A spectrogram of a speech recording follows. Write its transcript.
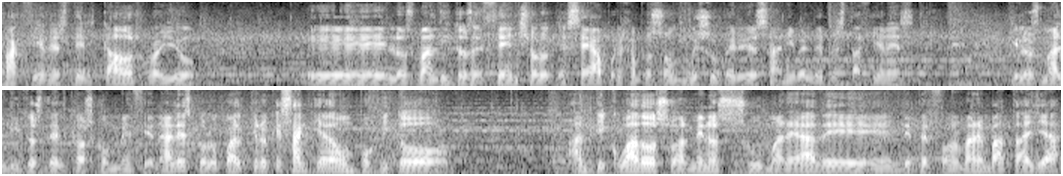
facciones del caos, rollo los malditos de Zench o lo que sea, por ejemplo, son muy superiores a nivel de prestaciones que los malditos del caos convencionales, con lo cual creo que se han quedado un poquito anticuados o al menos su manera de, de performar en batalla.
